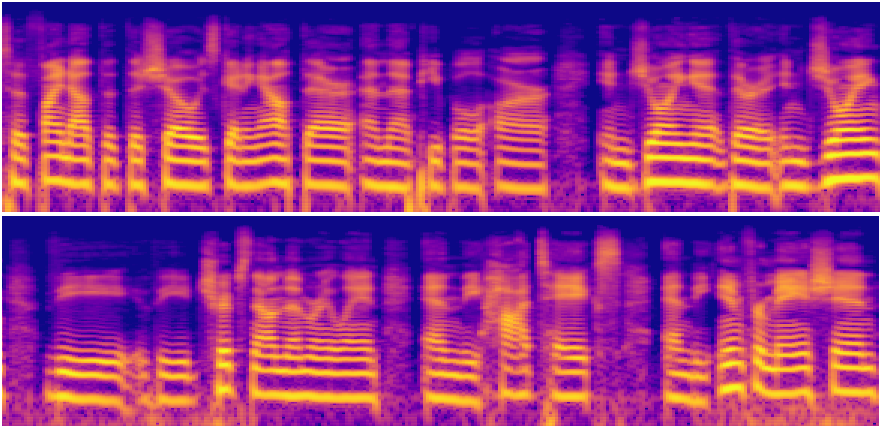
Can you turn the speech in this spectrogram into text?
to find out that the show is getting out there and that people are enjoying it. They're enjoying the the trips down memory lane and the hot takes and the information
